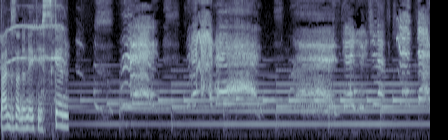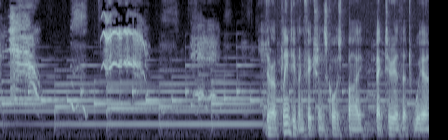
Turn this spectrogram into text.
bugs underneath your skin. There are plenty of infections caused by bacteria that we're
